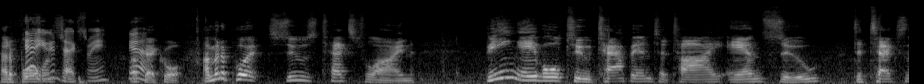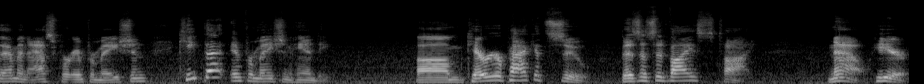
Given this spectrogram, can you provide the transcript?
at a four? Yeah, you can text me. Yeah. Okay, cool. I'm gonna put Sue's text line. Being able to tap into Ty and Sue to text them and ask for information, keep that information handy. Um, carrier packets, Sue. Business advice, Ty. Now, here,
